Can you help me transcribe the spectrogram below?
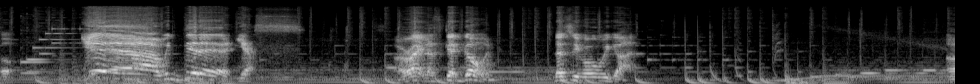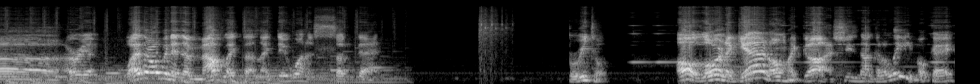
Oh, yeah, we did it. Yes. All right, let's get going. Let's see what we got. Uh, hurry up. Why are they opening their mouth like that? Like they want to suck that Burrito. Oh, Lauren again? Oh my gosh, she's not gonna leave. Okay.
